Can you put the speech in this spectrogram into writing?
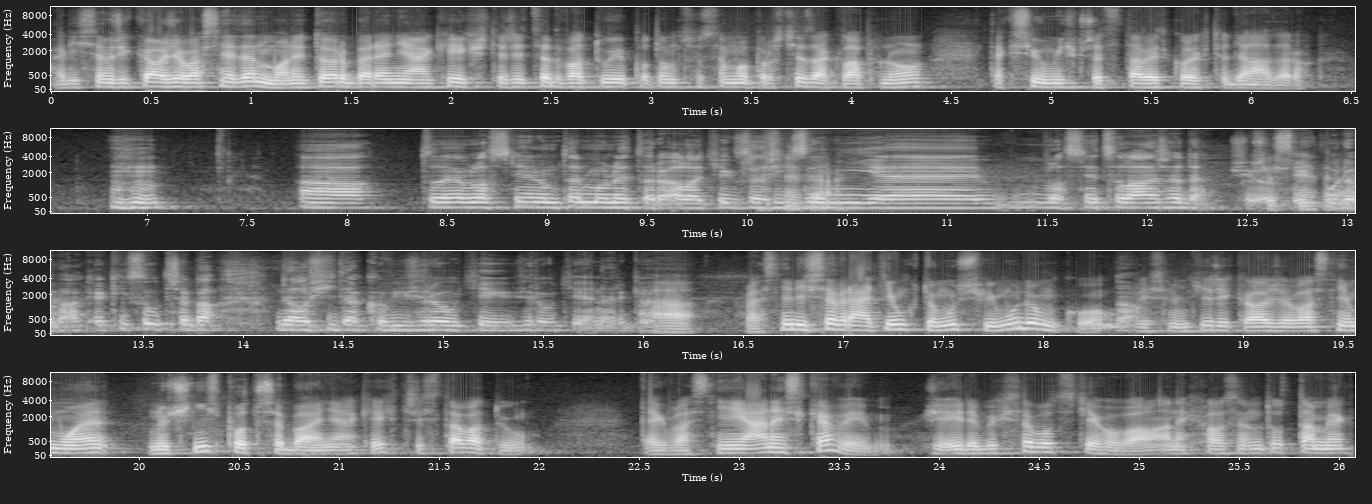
a když jsem říkal, že vlastně ten monitor bere nějakých 40 W i po tom, co jsem ho prostě zaklapnul, tak si umíš představit, kolik to dělá za rok. Uh-huh. A to je vlastně jenom ten monitor, ale těch zařízení je vlastně celá řada že v těch budovách. Jaký jsou třeba další takový žrouti, žrouti energie? A vlastně, když se vrátím k tomu svýmu domku, no. když jsem ti říkal, že vlastně moje noční spotřeba je nějakých 300 W, tak vlastně já dneska vím, že i kdybych se odstěhoval a nechal jsem to tam, jak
